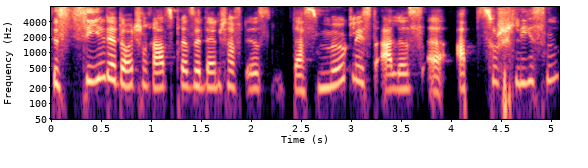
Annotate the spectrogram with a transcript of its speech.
Das Ziel der deutschen Ratspräsidentschaft ist, das möglichst alles äh, abzuschließen.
